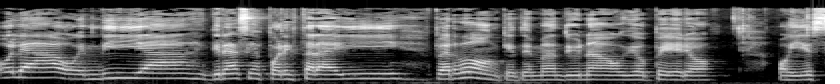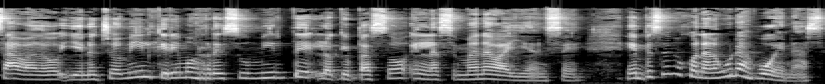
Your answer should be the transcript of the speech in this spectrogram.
Hola, buen día, gracias por estar ahí. Perdón que te mande un audio, pero hoy es sábado y en 8000 queremos resumirte lo que pasó en la semana bayense. Empecemos con algunas buenas.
